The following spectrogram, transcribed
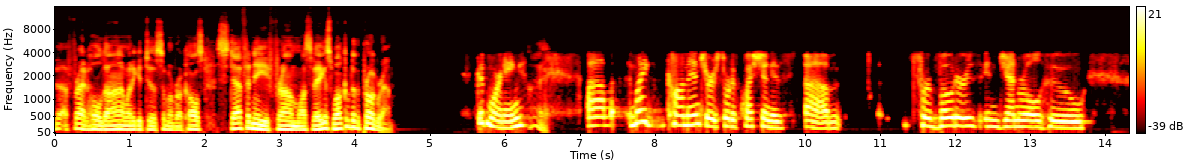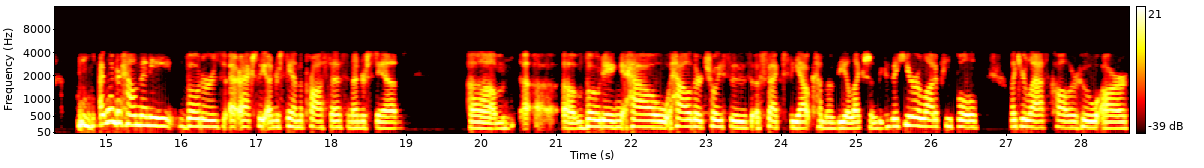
Uh, Fred, hold on. I want to get to some of our calls. Stephanie from Las Vegas, welcome to the program. Good morning. Hi. Um, my comment or sort of question is um, for voters in general who I wonder how many voters actually understand the process and understand um, uh, uh, voting, how how their choices affect the outcome of the election. Because I hear a lot of people, like your last caller, who are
